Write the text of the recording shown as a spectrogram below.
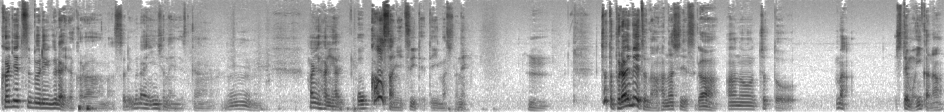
ヶ月ぶりぐらいだから、まあ、それぐらいいいんじゃないですか、うん、はいはいはい。お母さんについてって言いましたね。うん。ちょっとプライベートな話ですがあのちょっとまあしてもいいかな。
